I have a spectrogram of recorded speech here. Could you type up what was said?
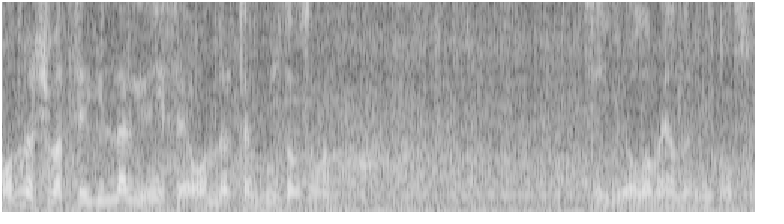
14 Şubat sevgililer günü ise 14 Temmuz da o zaman sevgili olamayanların günü olsun.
